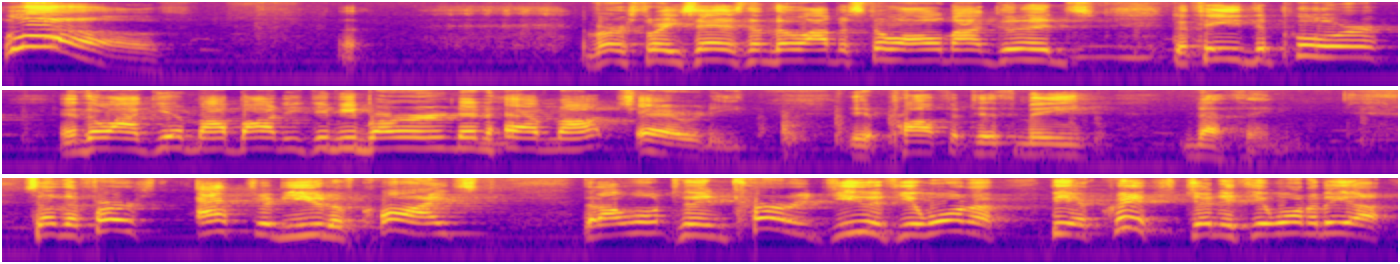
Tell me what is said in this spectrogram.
love. Verse 3 says, And though I bestow all my goods to feed the poor, and though I give my body to be burned and have not charity, it profiteth me nothing. So the first attribute of Christ that I want to encourage you if you want to be a Christian, if you want to be a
